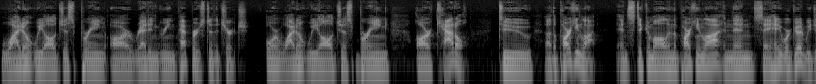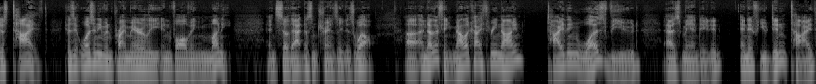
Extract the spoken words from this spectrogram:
why don't we all just bring our red and green peppers to the church? Or why don't we all just bring our cattle to uh, the parking lot and stick them all in the parking lot and then say, hey, we're good. We just tithed because it wasn't even primarily involving money. And so that doesn't translate as well. Uh, another thing, Malachi 3 9, tithing was viewed as mandated. And if you didn't tithe,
